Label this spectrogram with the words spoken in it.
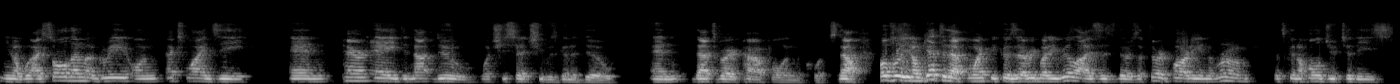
you know, I saw them agree on X, Y, and Z. And parent A did not do what she said she was going to do. And that's very powerful in the courts. Now, hopefully you don't get to that point because everybody realizes there's a third party in the room that's going to hold you to these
